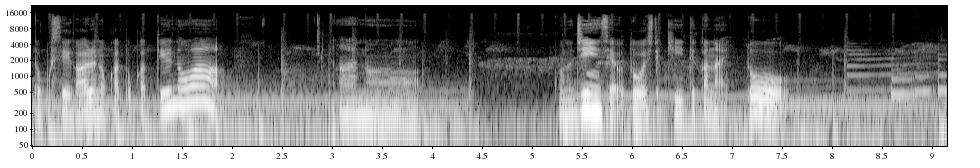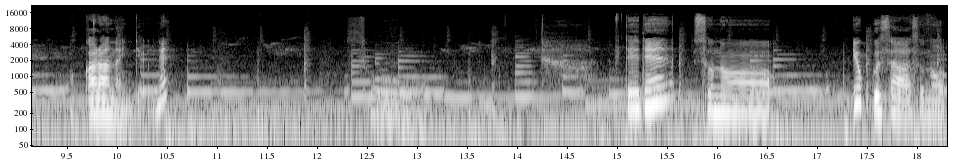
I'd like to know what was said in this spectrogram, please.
特性があるのかとかっていうのはあのこの人生を通して聞いていかないとわからないんだよね。そうでねそのよくさその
